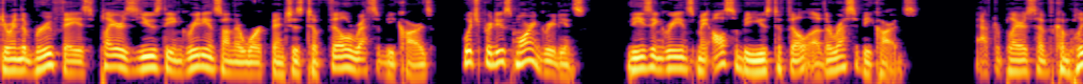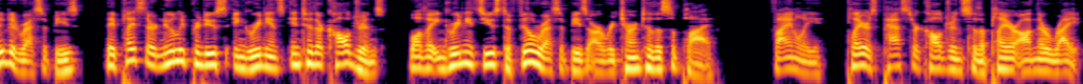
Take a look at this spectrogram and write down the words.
During the brew phase, players use the ingredients on their workbenches to fill recipe cards, which produce more ingredients. These ingredients may also be used to fill other recipe cards. After players have completed recipes, they place their newly produced ingredients into their cauldrons, while the ingredients used to fill recipes are returned to the supply. Finally, players pass their cauldrons to the player on their right.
